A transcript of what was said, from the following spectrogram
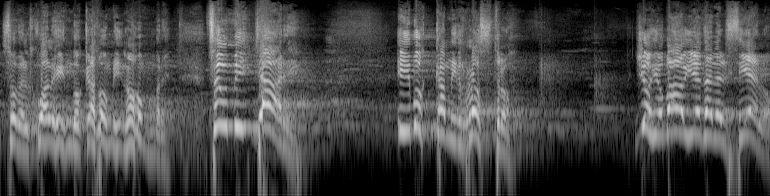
sobre el cual he invocado mi nombre, se humillare y busca mi rostro, yo Jehová oye desde el cielo.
